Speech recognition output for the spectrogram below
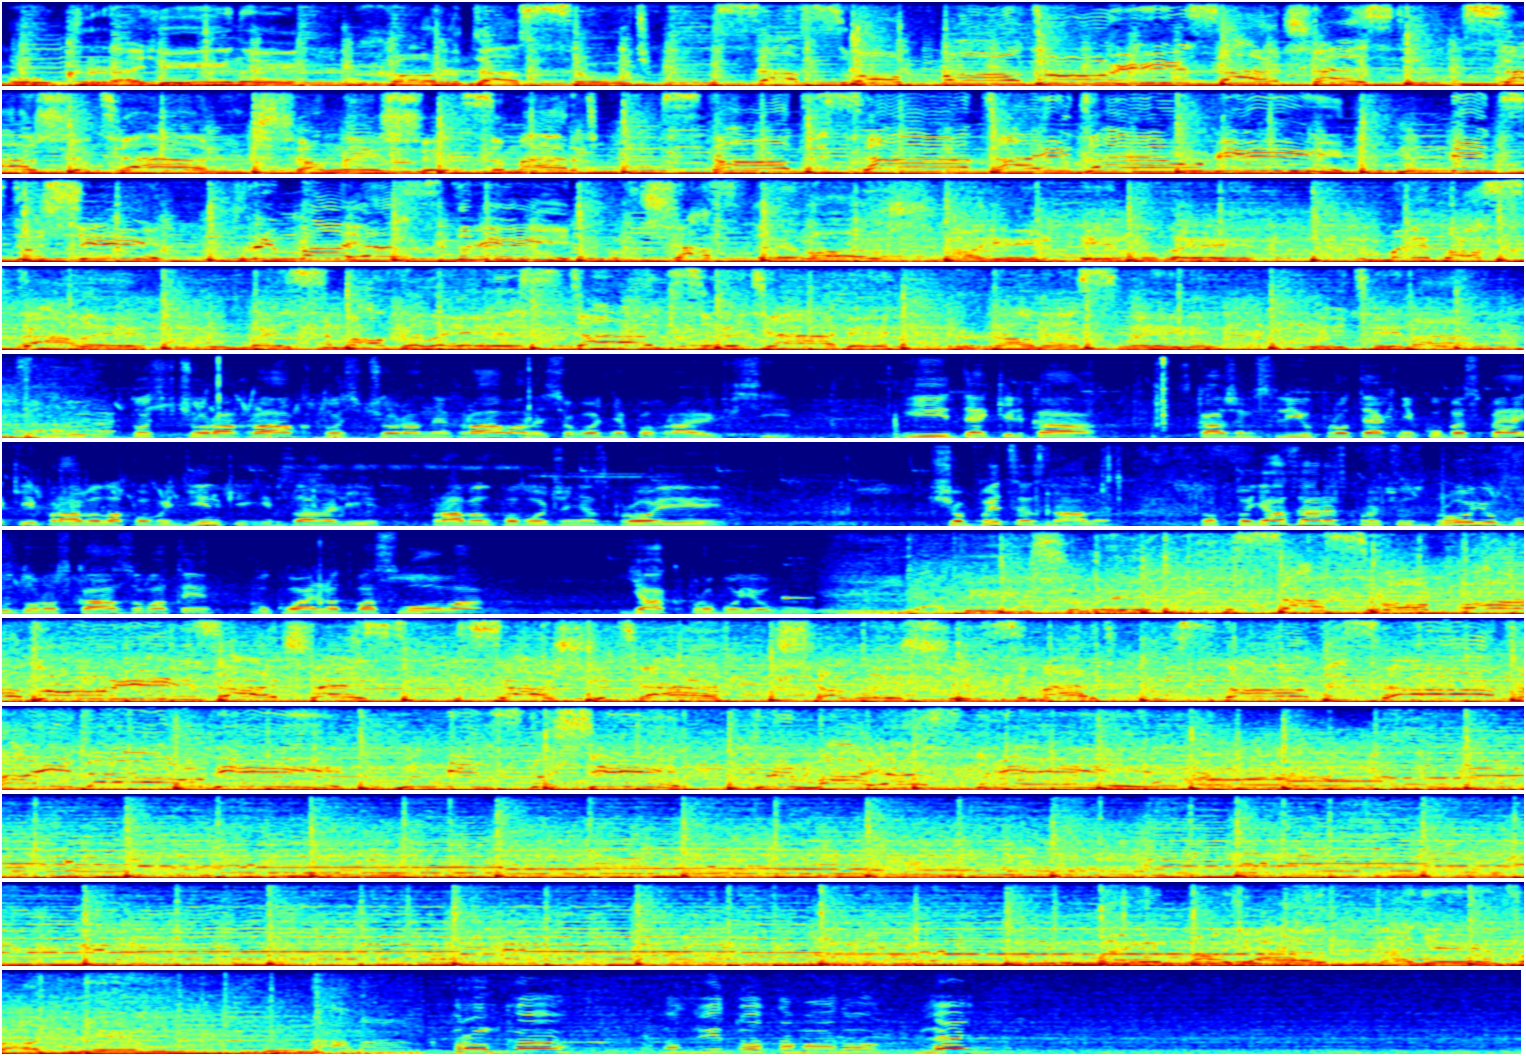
України горда суть за свободу і за честь, за життя, що нищить смерть, сто десята йде у бій, міць душі тримає стрій в час тривожної імли. Ми постали, ми змогли стать звитяги, пронесли і далі. Хтось вчора грав, хтось вчора не грав, але сьогодні пограють всі. І декілька, скажімо, слів про техніку безпеки, правила поведінки і взагалі правил поводження зброї, щоб ви це знали. Тобто я зараз про цю зброю буду розказувати буквально два слова, як про бойову. Життя, що нищить смерть, сто десята глянь.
